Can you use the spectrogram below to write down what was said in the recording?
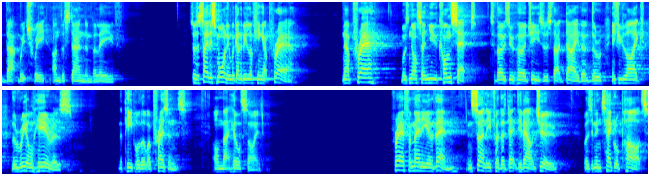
that which we understand and believe? So, to say this morning, we're going to be looking at prayer. Now, prayer was not a new concept to those who heard Jesus that day, the, the, if you like, the real hearers, the people that were present on that hillside. Prayer for many of them, and certainly for the devout Jew, was an integral part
